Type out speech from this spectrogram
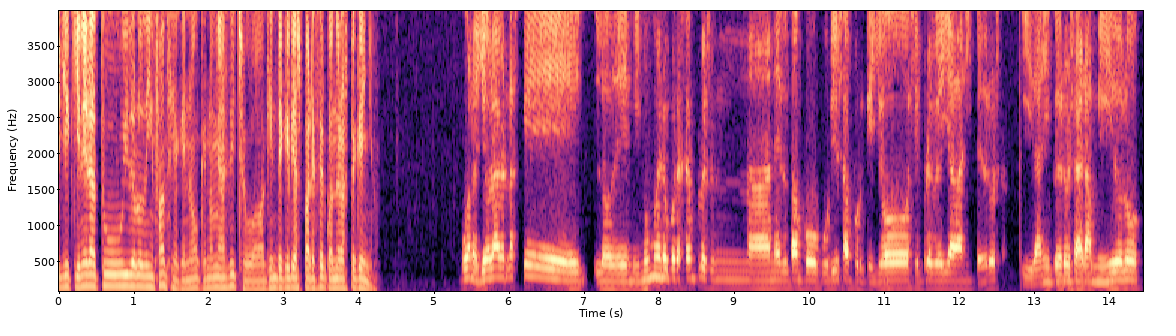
Oye, ¿quién era tu ídolo de infancia que no, que no me has dicho? ¿A quién te querías parecer cuando eras pequeño? bueno, yo la verdad es que lo de mi número, por ejemplo, es una anécdota un poco curiosa porque yo siempre veía a Dani Pedrosa y Dani Pedrosa era mi ídolo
